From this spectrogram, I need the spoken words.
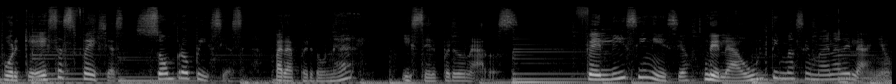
Porque esas fechas son propicias para perdonar y ser perdonados. Feliz inicio de la última semana del año.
